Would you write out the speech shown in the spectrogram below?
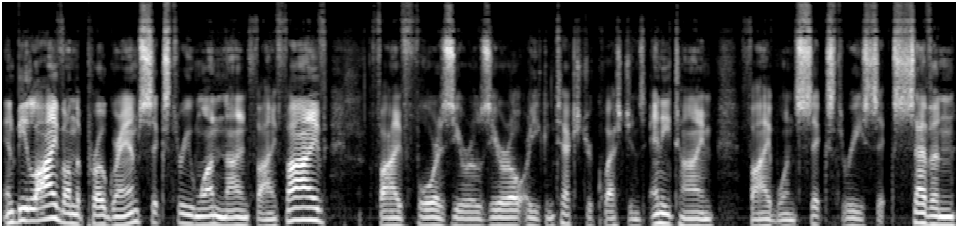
and be live on the program 631 955 5400, or you can text your questions anytime 516 367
